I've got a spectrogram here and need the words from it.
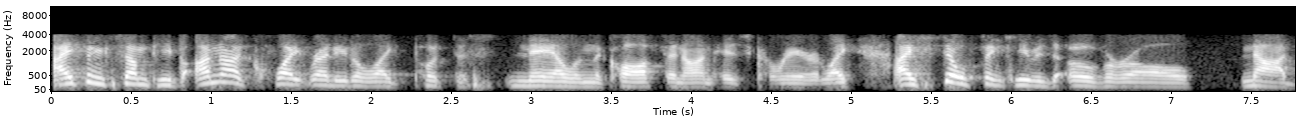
I, think some people I'm not quite ready to like put this nail in the coffin on his career. Like I still think he was overall not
